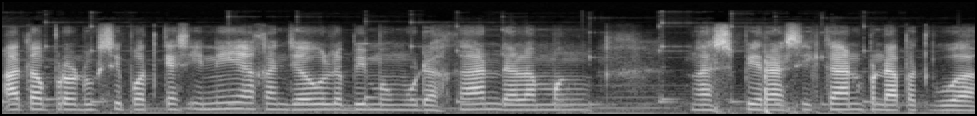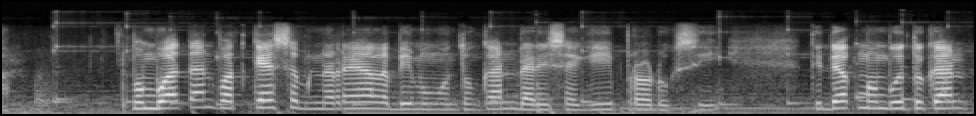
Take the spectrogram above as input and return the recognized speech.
atau produksi podcast ini akan jauh lebih memudahkan dalam mengaspirasikan pendapat gue. Pembuatan podcast sebenarnya lebih menguntungkan dari segi produksi. Tidak membutuhkan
